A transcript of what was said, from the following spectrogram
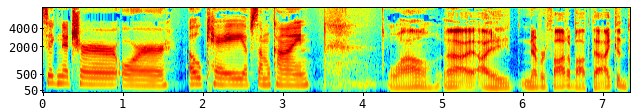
signature or okay of some kind. Wow, uh, I, I never thought about that. I could,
